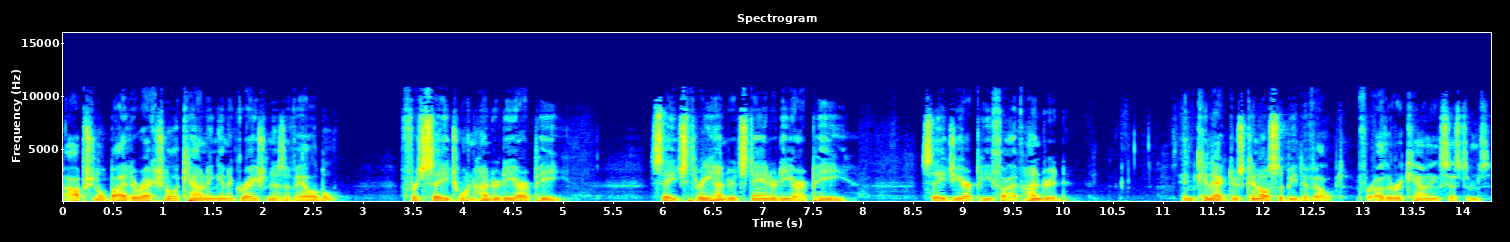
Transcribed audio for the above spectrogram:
Optional bidirectional accounting integration is available for Sage 100 ERP, Sage 300 Standard ERP, Sage ERP 500, and connectors can also be developed for other accounting systems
